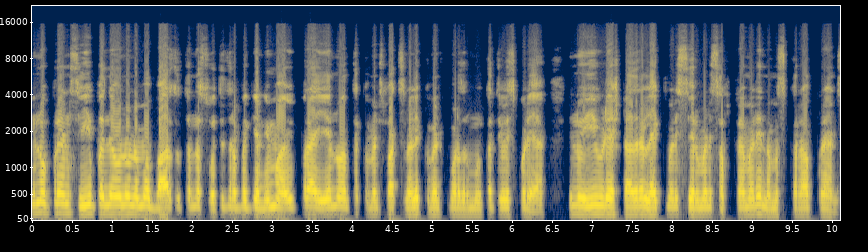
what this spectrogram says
ಇನ್ನು ಫ್ರೆಂಡ್ಸ್ ಈ ಪಂದ್ಯವನ್ನು ನಮ್ಮ ಭಾರತ ತಂಡ ಸೋತಿದ್ರ ಬಗ್ಗೆ ನಿಮ್ಮ ಅಭಿಪ್ರಾಯ ಏನು ಅಂತ ಕಮೆಂಟ್ಸ್ ಬಾಕ್ಸ್ನಲ್ಲಿ ಕಮೆಂಟ್ ಮಾಡೋದ್ರ ಮೂಲಕ ತಿಳಿಸ್ಕೊಡಿ. ಇನ್ನು ಈ ವಿಡಿಯೋ ಇಷ್ಟ ಆದ್ರೆ ಲೈಕ್ ಮಾಡಿ ಶೇರ್ ಮಾಡಿ ಸಬ್ಸ್ಕ್ರೈಬ್ ಮಾಡಿ. ನಮಸ್ಕಾರ ಫ್ರೆಂಡ್ಸ್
